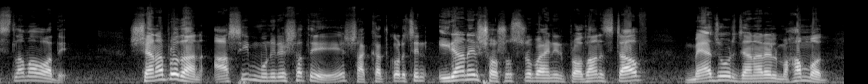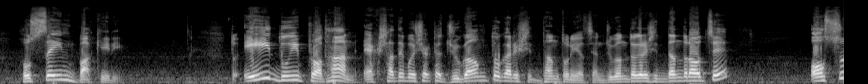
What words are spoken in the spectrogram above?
ইসলামাবাদে সেনাপ্রধান আসিম মুনিরের সাথে সাক্ষাৎ করেছেন ইরানের সশস্ত্র বাহিনীর প্রধান staff major general Mohammad Hossein Bagheri. তো এই দুই প্রধান একসাথে বসে একটা যুগান্তকারী সিদ্ধান্ত নিয়েছেন। যুগান্তকারী সিদ্ধান্তটা হচ্ছে, অস্ত্র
